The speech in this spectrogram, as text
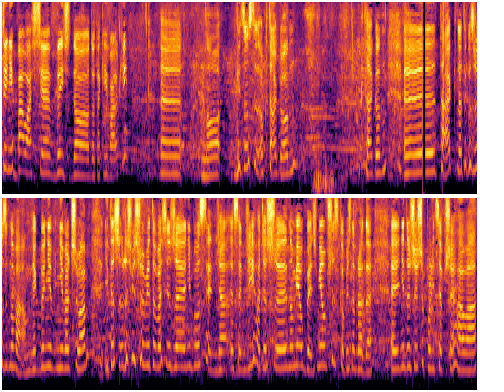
ty nie bałaś się wyjść do, do takiej walki? No, widząc ten oktagon, oktagon, e, tak, dlatego zrezygnowałam. Jakby nie, nie walczyłam i też rozśmieszyło mnie to właśnie, że nie było sędzia, sędzi, chociaż e, no miał być, miał wszystko być naprawdę. E, nie dość, że jeszcze policja przyjechała.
